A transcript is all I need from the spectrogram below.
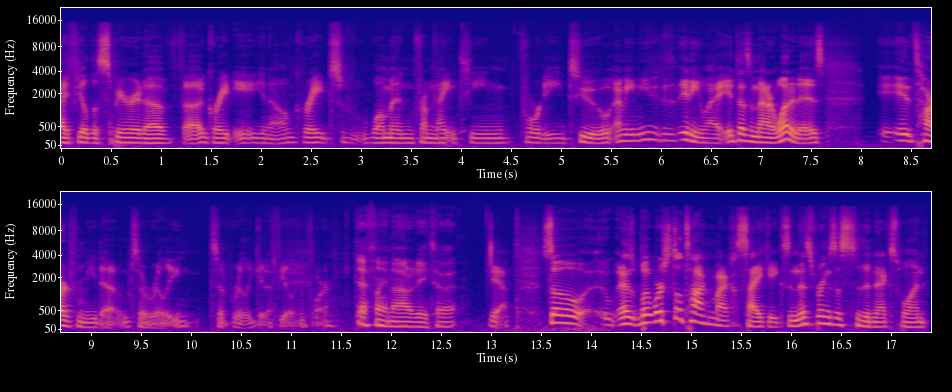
i feel the spirit of a great you know great woman from 1942 i mean anyway it doesn't matter what it is it's hard for me to to really to really get a feeling for. Definitely an oddity to it. Yeah. So, as, but we're still talking about psychics, and this brings us to the next one.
